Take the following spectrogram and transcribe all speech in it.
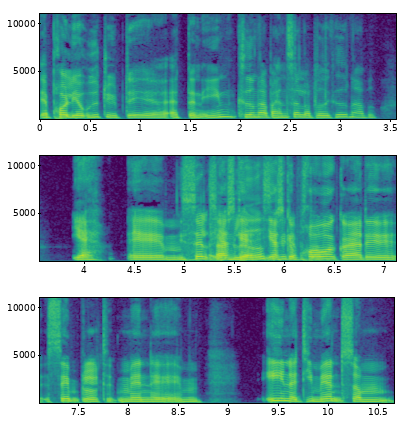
jeg prøver lige at uddybe det, at den ene kidnapper, han selv er blevet kidnappet. Ja. Øhm, I selv jeg samme skal, lade, så jeg skal jeg prøve at gøre det simpelt, men øhm, en af de mænd, som,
